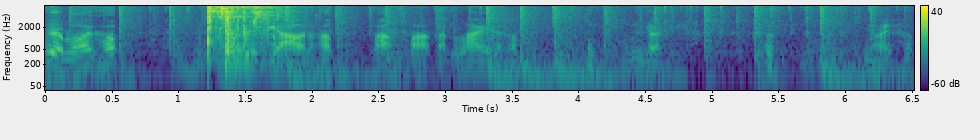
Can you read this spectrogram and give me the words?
เรียบร้อยครับอื้อเบ็ดยาวนะครับปราบปลากัดไล่นะครับใหญ่ใหญ่ครับ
